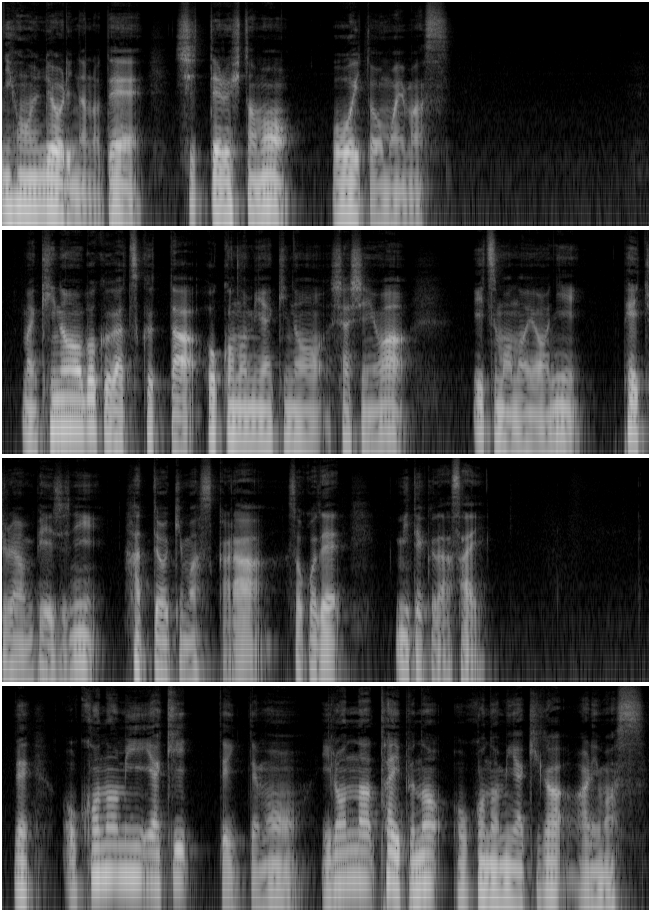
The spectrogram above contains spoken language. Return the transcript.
日本料理なので知ってる人も多いと思います。まあ、昨日僕が作ったお好み焼きの写真はいつものように Patreon ページに貼っておきますからそこで見てください。で、お好み焼きって言ってもいろんなタイプのお好み焼きがあります。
